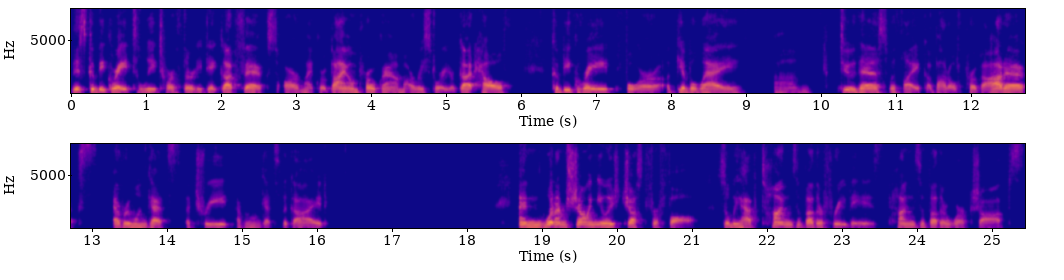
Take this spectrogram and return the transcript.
This could be great to lead to our 30 day gut fix, our microbiome program, our restore your gut health. Could be great for a giveaway. Um, do this with like a bottle of probiotics. Everyone gets a treat, everyone gets the guide. And what I'm showing you is just for fall. So we have tons of other freebies, tons of other workshops.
